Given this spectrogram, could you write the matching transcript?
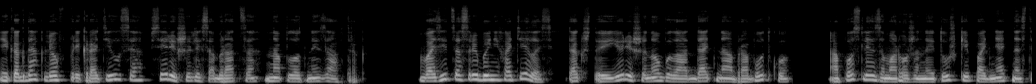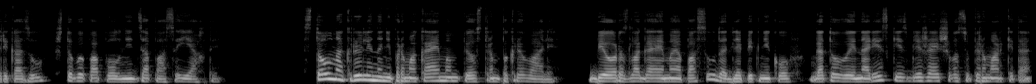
и когда клев прекратился, все решили собраться на плотный завтрак. Возиться с рыбой не хотелось, так что ее решено было отдать на обработку, а после замороженные тушки поднять на стрекозу, чтобы пополнить запасы яхты. Стол накрыли на непромокаемом пестром покрывале. Биоразлагаемая посуда для пикников, готовые нарезки из ближайшего супермаркета,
